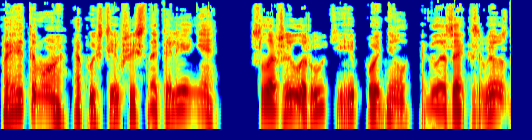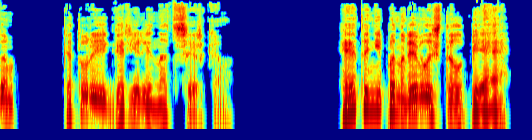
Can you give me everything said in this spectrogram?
поэтому, опустившись на колени, сложил руки и поднял глаза к звездам, которые горели над цирком. Это не понравилось толпе,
